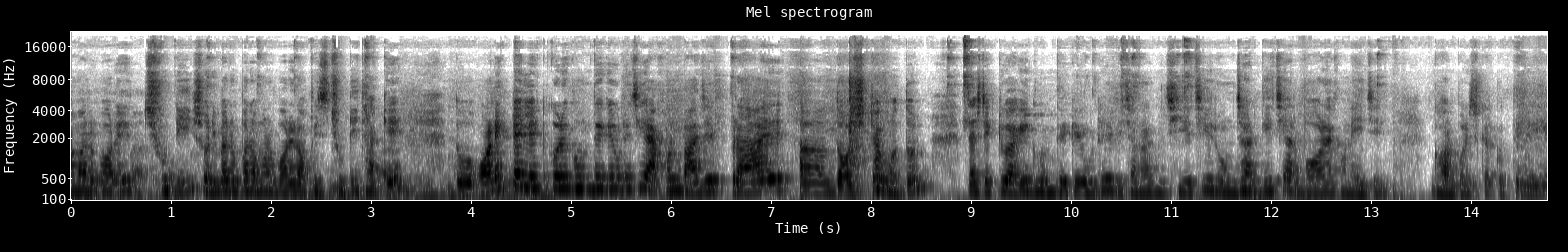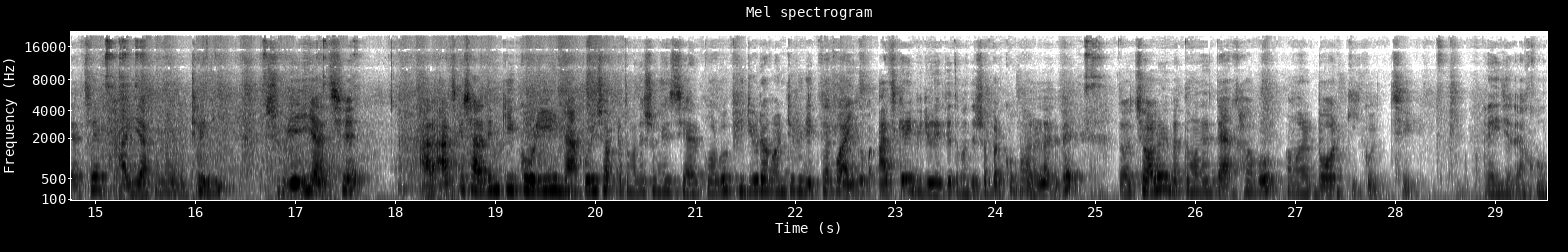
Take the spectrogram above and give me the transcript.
আমার বরের ছুটি, শনিবার, রোববার আমার বরের অফিস ছুটি থাকে। তো অনেকটাই লেট করে ঘুম থেকে উঠেছি, এখন বাজে প্রায় দশটা মতন। জাস্ট একটু আগে ঘুম থেকে উঠে বিছানা গুছিয়েছি রুম ঝাড় দিয়েছি, আর বর এখন এই যে ঘর পরিষ্কার করতে লেগে গেছে, ভাই এখনও উঠেনি শুয়েই আছে। আর আজকে সারাদিন কি করি, না করি, সবটা তোমাদের সঙ্গে শেয়ার করব। ভিডিওটা কন্টিনিউ দেখতে থাকো, আই হোপ আজকের এই ভিডিও দেখতে তোমাদের সবার খুব ভালো লাগবে। তো চলো এবার তোমাদের দেখাবো আমার বর কি করছে। এই যে দেখো।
